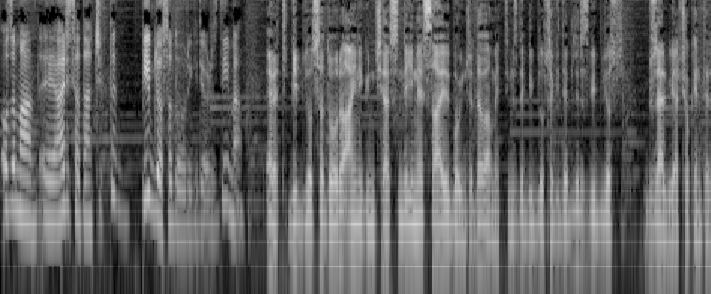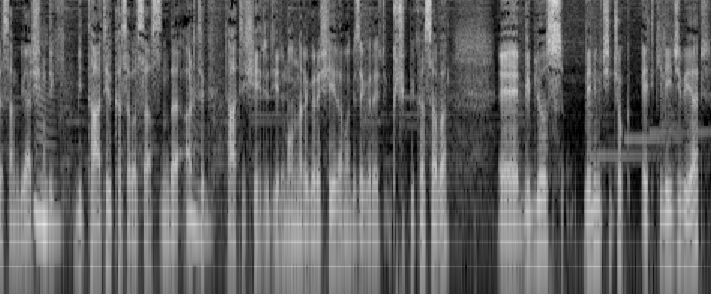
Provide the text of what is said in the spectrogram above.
o zaman e, Harisa'dan çıktık. Biblos'a doğru gidiyoruz değil mi? Evet, Biblos'a doğru aynı gün içerisinde yine sahil boyunca devam ettiğimizde Biblos'a gidebiliriz. Biblos güzel bir yer, çok enteresan bir yer. Şimdi bir tatil kasabası aslında artık tatil şehri diyelim. Onlara göre şehir ama bize göre küçük bir kasaba. Ee, Biblos benim için çok etkileyici bir yer.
